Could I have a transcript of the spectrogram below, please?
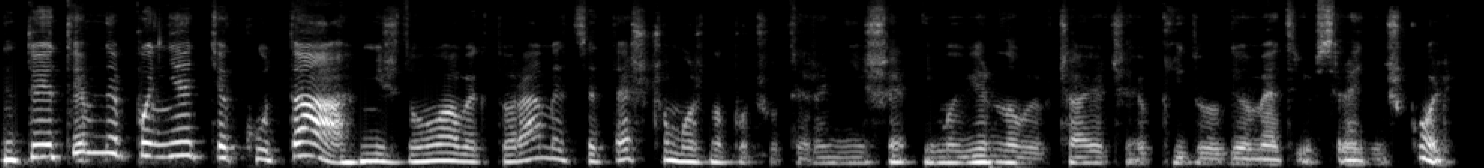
Інтуїтивне поняття кута між двома векторами це те, що можна почути раніше, ймовірно, вивчаючи евклідову геометрію в середній школі.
